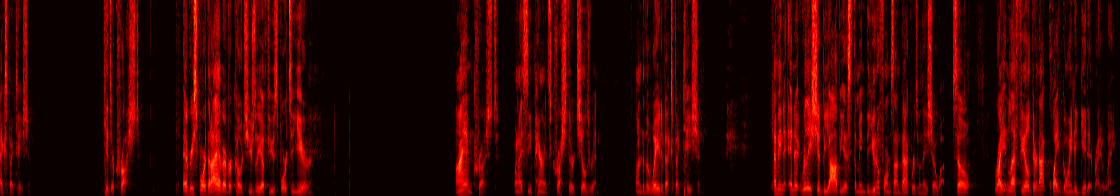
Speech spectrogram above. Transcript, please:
expectation. Kids are crushed. Every sport that I have ever coached, usually a few sports a year, I am crushed when I see parents crush their children under the weight of expectation. I mean, and it really should be obvious. I mean, the uniform's on backwards when they show up. So, right and left field, they're not quite going to get it right away.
